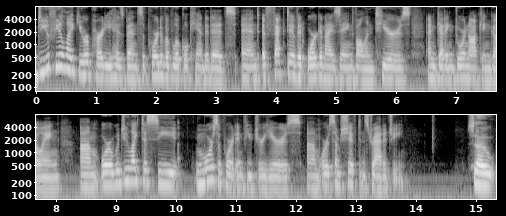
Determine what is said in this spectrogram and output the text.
do you feel like your party has been supportive of local candidates and effective at organizing volunteers and getting door knocking going? Um, or would you like to see more support in future years um, or some shift in strategy? So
